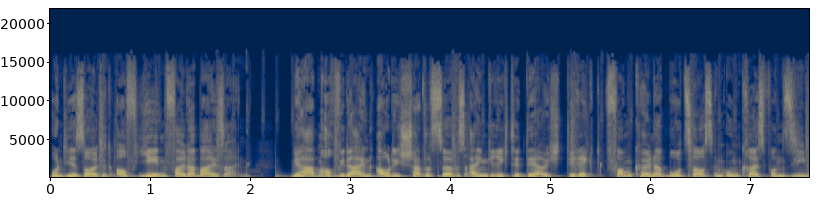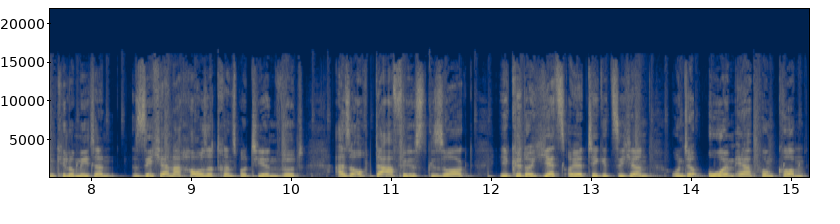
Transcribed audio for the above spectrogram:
und ihr solltet auf jeden Fall dabei sein. Wir haben auch wieder einen Audi Shuttle Service eingerichtet, der euch direkt vom Kölner Bootshaus im Umkreis von sieben Kilometern sicher nach Hause transportieren wird. Also auch dafür ist gesorgt. Ihr könnt euch jetzt euer Ticket sichern unter omr.com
